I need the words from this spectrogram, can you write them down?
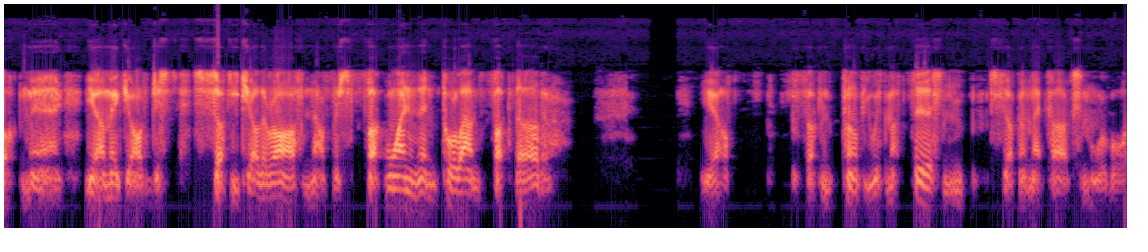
Fuck, man. Yeah, I'll make y'all just suck each other off, and I'll just fuck one and then pull out and fuck the other. Yeah, I'll fucking pump you with my fist and suck on that cock some more, boy.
